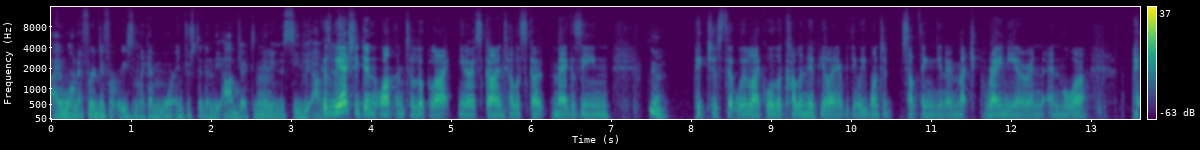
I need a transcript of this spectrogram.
I want it for a different reason. Like, I'm more interested in the object and mm. getting to see the object. because we actually didn't want them to look like you know Sky and Telescope magazine yeah. pictures that were like all the color nebula and everything. We wanted something you know much grainier and and more pe-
